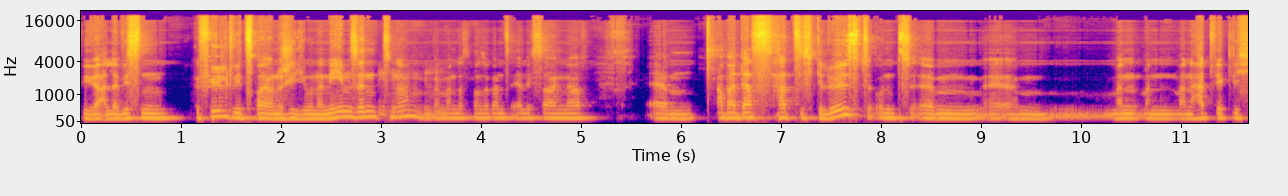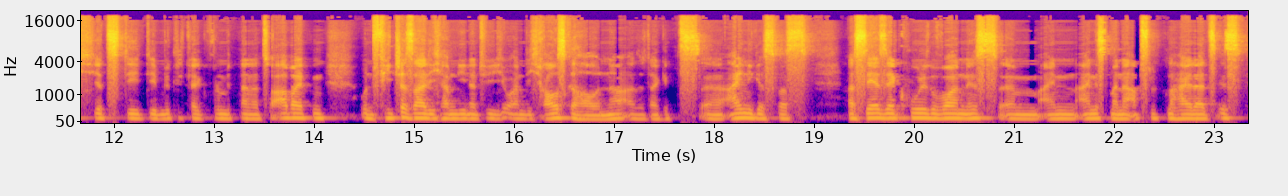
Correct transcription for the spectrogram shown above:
wie wir alle wissen, gefühlt wie zwei unterschiedliche Unternehmen sind, mhm. ne, wenn man das mal so ganz ehrlich sagen darf. Ähm, aber das hat sich gelöst und ähm, ähm, man, man, man hat wirklich jetzt die, die Möglichkeit miteinander zu arbeiten und featureseitig haben die natürlich ordentlich rausgehauen. Ne? Also da gibt's äh, einiges, was, was sehr, sehr cool geworden ist. Ähm, ein, eines meiner absoluten Highlights ist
